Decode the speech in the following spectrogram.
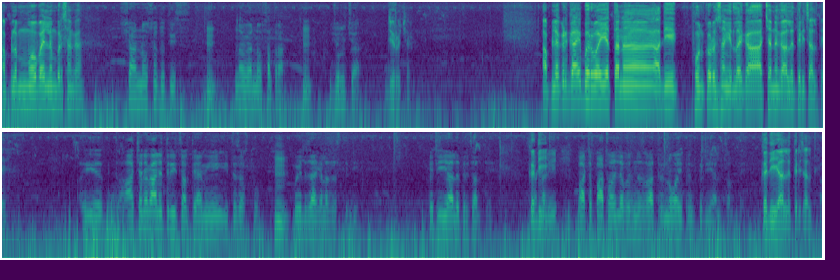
आपला मोबाईल नंबर सांगा. शहाण्णव सदोतीस हं, नव्याण्णव सतरा हं. झिरो चार. झिरो चार. आपल्याकडे गाय भरवा येताना आधी फोन करून सांगितलं का अचानक आलं तरी चालतंय? अचानक आले तरी चालते आम्ही इथंच असतो. बैल जागेलाच असते ती. कधी आलं तरी चालते कधी? पाठ पाच वाजल्यापासून रात्री नऊ वाजेपर्यंत कधी आलं चालते कधीही आलं तरी चालतंय.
